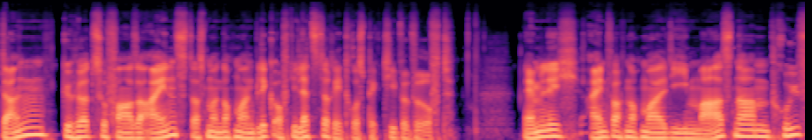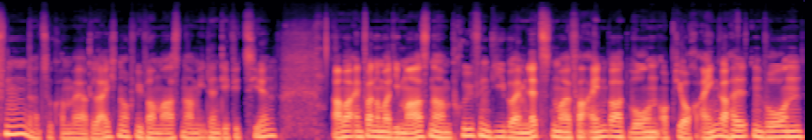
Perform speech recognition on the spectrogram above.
dann gehört zur Phase 1, dass man nochmal einen Blick auf die letzte Retrospektive wirft. Nämlich einfach nochmal die Maßnahmen prüfen. Dazu kommen wir ja gleich noch, wie wir Maßnahmen identifizieren. Aber einfach nochmal die Maßnahmen prüfen, die beim letzten Mal vereinbart wurden, ob die auch eingehalten wurden.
